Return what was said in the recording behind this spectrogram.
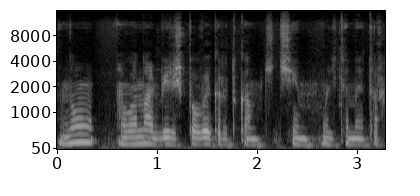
Ну, вона більш по викриткам, чим мультиметр.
